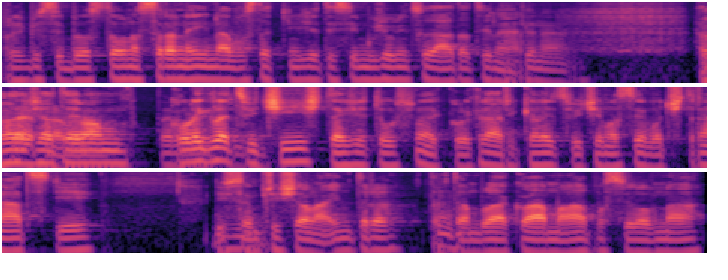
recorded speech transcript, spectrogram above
proč by si byl z toho nasraný na ostatní, že ty si můžou něco dát a ty ne. Ty ne. Hele, já tady mám, kolik let cvičíš, takže to už jsme kolikrát říkali, cvičím vlastně od 14 když hmm. jsem přišel na Inter, tak hmm. tam byla taková malá posilovna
